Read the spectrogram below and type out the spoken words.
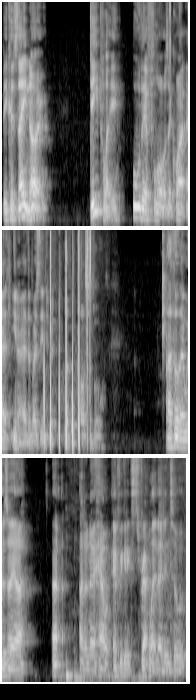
because they know deeply all their flaws are quite, at, you know, at the most intimate level possible. I thought that was a, uh, uh, I don't know how if we can extrapolate that into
